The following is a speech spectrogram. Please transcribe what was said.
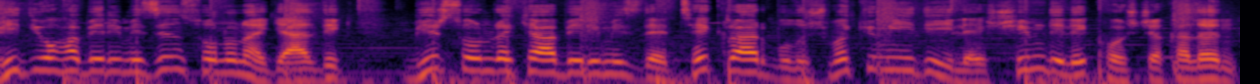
Video haberimizin sonuna geldik. Bir sonraki haberimizde tekrar buluşmak ümidiyle şimdilik hoşçakalın.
